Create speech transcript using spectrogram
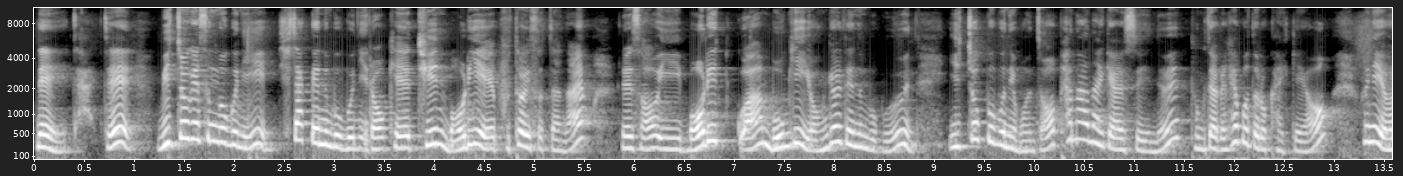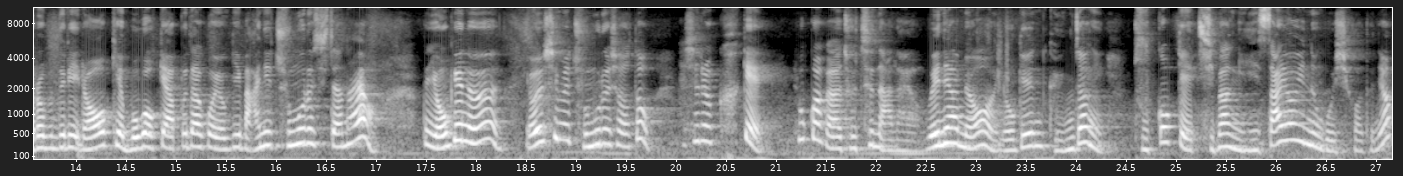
네, 자 이제 위쪽의 승모근이 시작되는 부분이 이렇게 뒷머리에 붙어 있었잖아요. 그래서 이 머리과 목이 연결되는 부분 이쪽 부분에 먼저 편안하게 할 수 있는 동작을 해보도록 할게요. 흔히 여러분들이 이렇게 목 어깨 아프다고 여기 많이 주무르시잖아요. 근데 여기는 열심히 주무르셔도 사실은 크게 효과가 좋지는 않아요. 왜냐하면 여기는 굉장히 두껍게 지방이 쌓여 있는 곳이거든요.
